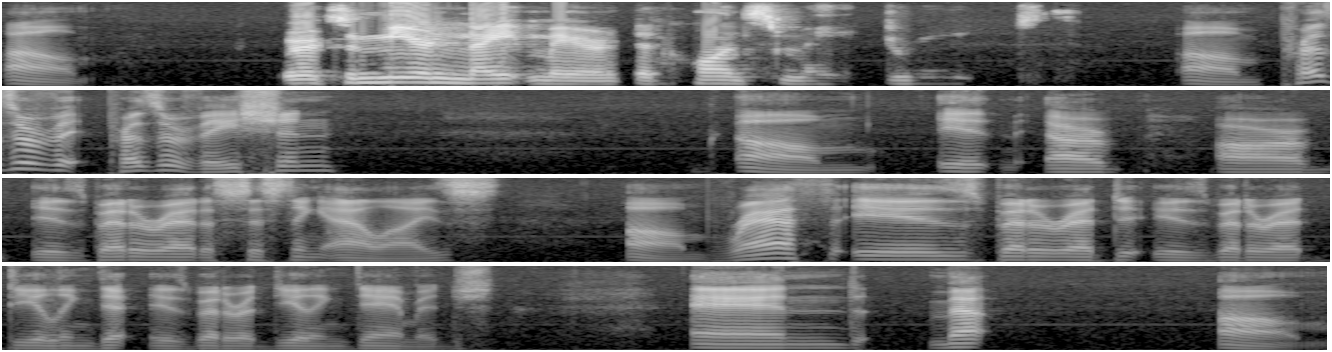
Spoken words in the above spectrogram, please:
Um, where it's a mere nightmare that haunts my dreams. um, preserva- preservation um, it are, are is better at assisting allies. Um, Wrath is better at is better at dealing is better at dealing damage, and ma- um,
